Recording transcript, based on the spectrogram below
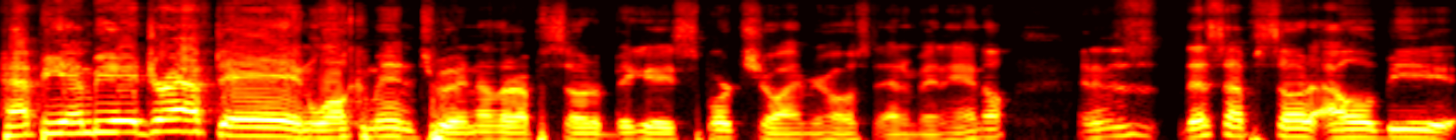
Happy NBA Draft Day, and welcome into another episode of Big A Sports Show. I'm your host Adam Van Handel, and in this this episode, I will be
